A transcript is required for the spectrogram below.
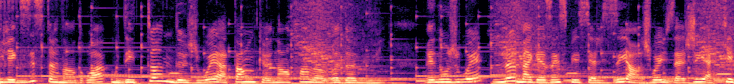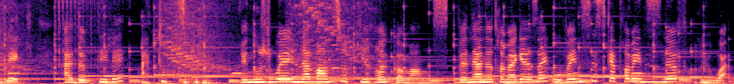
Il existe un endroit où des tonnes de jouets attendent qu'un enfant leur redonne vie. Renault Jouets, le magasin spécialisé en jouets usagés à Québec. Adoptez-les à tout petit prix. Renault Jouets, une aventure qui recommence. Venez à notre magasin au 2699 rue Watt.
